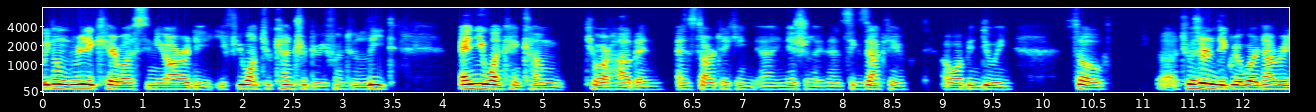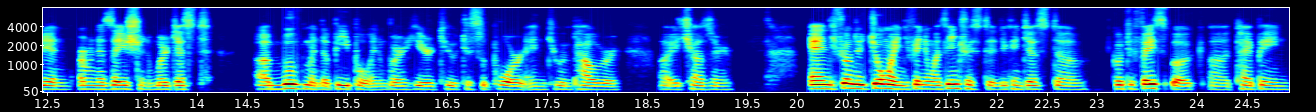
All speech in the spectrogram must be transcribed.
we don't really care about seniority. If you want to contribute, if you want to lead, anyone can come to our hub and, and start taking uh, initiative. And that's exactly what we've been doing. So uh, to a certain degree, we're not really an organization. We're just a movement of people, and we're here to to support and to empower uh, each other. And if you want to join, if anyone's interested, you can just uh, go to Facebook, uh, type in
